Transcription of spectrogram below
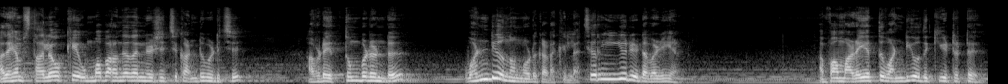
അദ്ദേഹം സ്ഥലമൊക്കെ ഉമ്മ പറഞ്ഞത് അന്വേഷിച്ച് കണ്ടുപിടിച്ച് അവിടെ എത്തുമ്പോഴുണ്ട് വണ്ടിയൊന്നും അങ്ങോട്ട് കിടക്കില്ല. ചെറിയൊരു ഇടവഴിയാണ്. അപ്പോൾ ആ മഴയത്ത് വണ്ടി ഒതുക്കിയിട്ടിട്ട്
